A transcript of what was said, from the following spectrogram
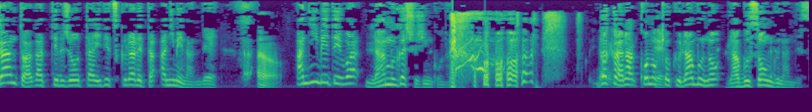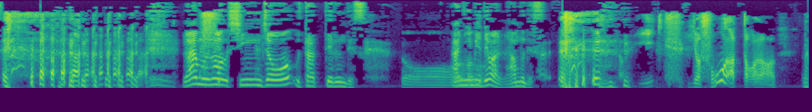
ガンと上がってる状態で作られたアニメなんで、うん。アニメではラムが主人公なんです。だから、この曲、ラムのラブソングなんです。ラムの心情を歌ってるんです。アニメでは。はラムです。いいや、そうだったかはい。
